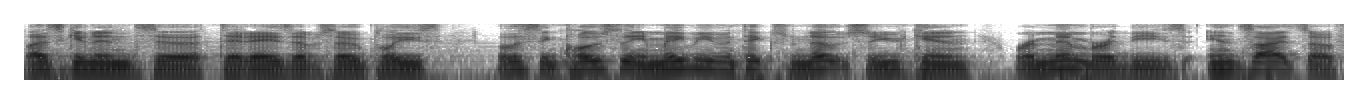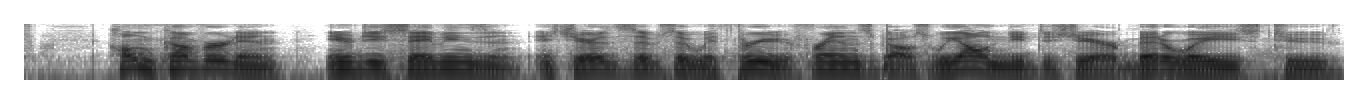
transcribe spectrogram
let's get into today's episode. Please listen closely and maybe even take some notes so you can remember these insights of home comfort and energy savings and, and share this episode with three of your friends because we all need to share better ways to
